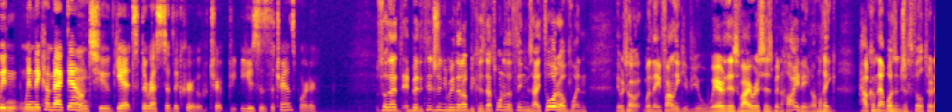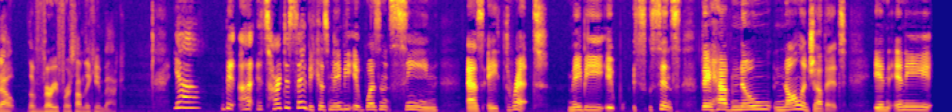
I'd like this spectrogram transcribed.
when when they come back down to get the rest of the crew. Trip uses the transporter. So that, but it's interesting you bring that up because that's one of the things I thought of when they were talking when they finally give you where this virus has been hiding. I'm like, how come that wasn't just filtered out the very first time they came back? Yeah, but uh, it's hard to say because maybe it wasn't seen as a threat. Maybe it since they have no knowledge of it in any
